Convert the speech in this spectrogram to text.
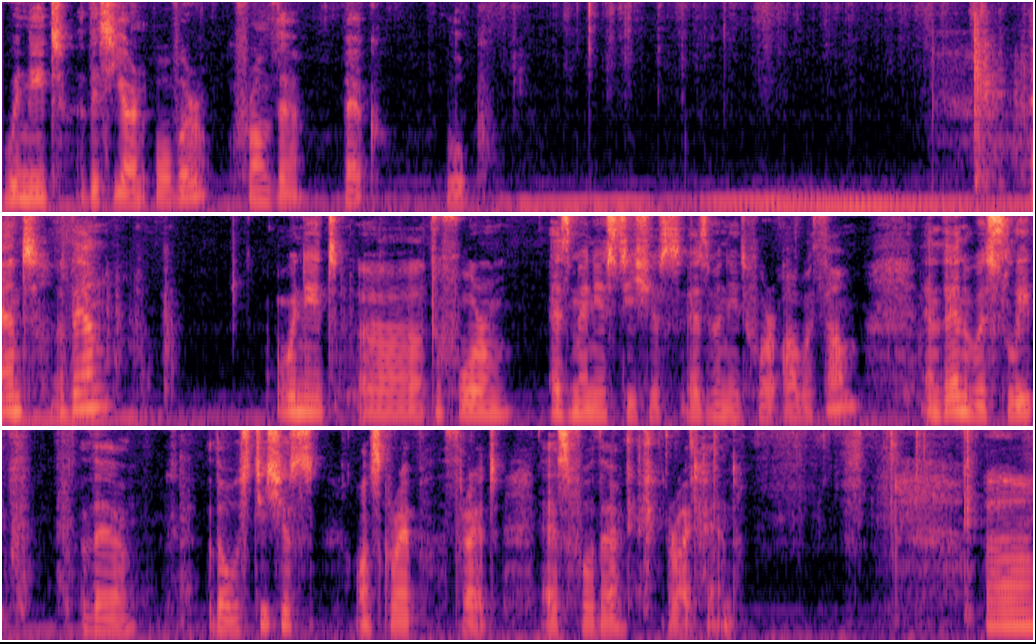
we knit this yarn over from the back loop. And then we need uh, to form as many stitches as we need for our thumb. And then we slip the those stitches on scrap thread as for the right hand. Uh,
